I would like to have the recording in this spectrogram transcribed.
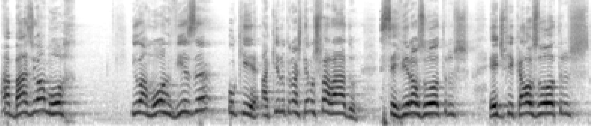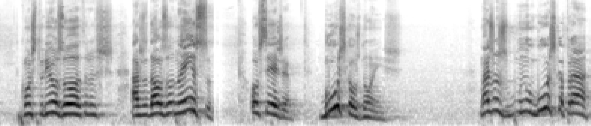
A base é o amor. E o amor visa o que? Aquilo que nós temos falado: servir aos outros, edificar os outros, construir os outros, ajudar os outros, não é isso? Ou seja, busca os dons, mas não busca para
